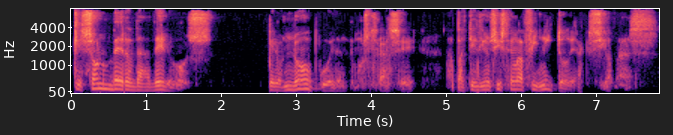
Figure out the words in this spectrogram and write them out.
que son verdaderos, pero no pueden demostrarse a partir de un sistema finito de axiomas.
